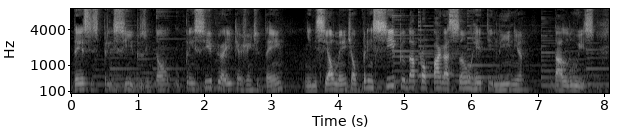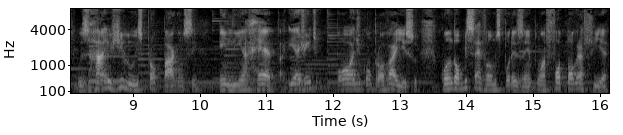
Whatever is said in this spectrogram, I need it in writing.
desses princípios. Então, o princípio aí que a gente tem inicialmente é o princípio da propagação retilínea da luz. Os raios de luz propagam-se em linha reta e a gente pode comprovar isso quando observamos, por exemplo, uma fotografia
